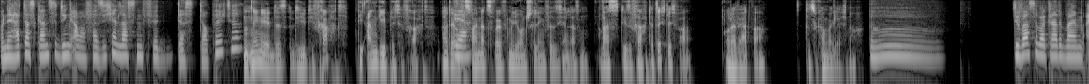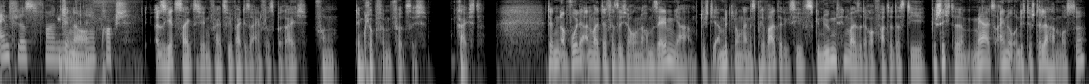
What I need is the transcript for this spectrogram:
Und er hat das ganze Ding aber versichern lassen für das Doppelte? Nee, nee, das, die, die Fracht, die angebliche Fracht, hat er Ja. auf 212 Millionen Schilling versichern lassen. Was diese Fracht tatsächlich war oder wert war, dazu kommen wir gleich noch. Oh. Du warst aber gerade beim Einfluss von Genau. äh, Proksch. Also jetzt zeigt sich jedenfalls, wie weit dieser Einflussbereich von dem Club 45 reicht. Denn obwohl der Anwalt der Versicherung noch im selben Jahr durch die Ermittlungen eines Privatdetektivs genügend Hinweise darauf hatte, dass die Geschichte mehr als eine undichte Stelle haben musste,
